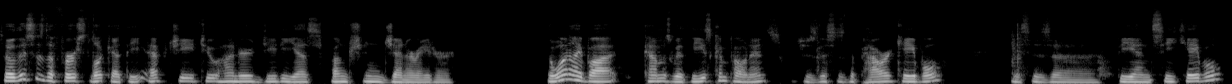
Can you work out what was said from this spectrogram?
So this is the first look at the FG200 DDS function generator. The one I bought comes with these components, which is this is the power cable. This is a BNC cable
